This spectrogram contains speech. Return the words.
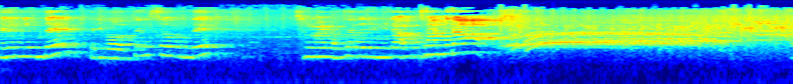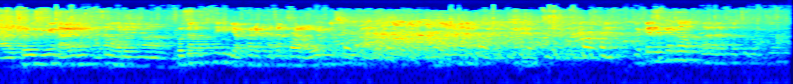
배우님들 그리고 댄서분들 정말 감사드립니다. 감사합니다. 아, 저희 중에 나이는 가장 어리지만 도장 선생님 역할을 가장 잘 어울리는 친구가 아니에요. 네, 계속해서 어, 저쪽으로 좀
